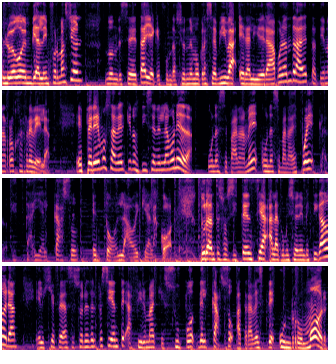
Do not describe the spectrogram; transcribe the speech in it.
Luego envía la información donde se detalla que Fundación Democracia Viva era liderada por Andrade, Tatiana Rojas revela. Esperemos a ver qué nos dicen en la moneda. Una semana, me, una semana después, claro, está ahí el caso en todos lados y queda las cosas. Durante su asistencia a la comisión investigadora, el jefe de asesores del presidente afirma que supo del caso a través de un rumor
